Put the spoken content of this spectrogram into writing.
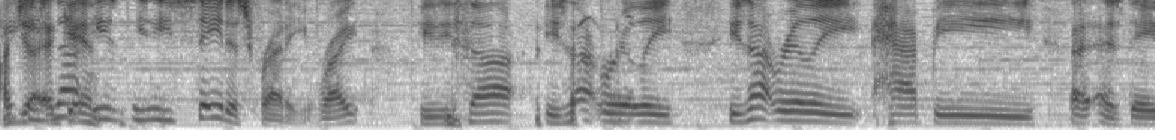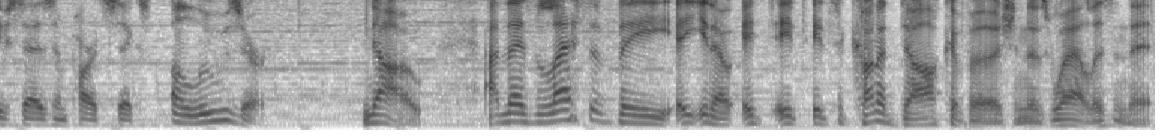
I he's, just, not, again, he's he's sadist Freddy, right? He's, he's not. He's not really. He's not really happy, as Dave says in part six. A loser. No. And there's less of the, you know, it, it it's a kind of darker version as well, isn't it?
